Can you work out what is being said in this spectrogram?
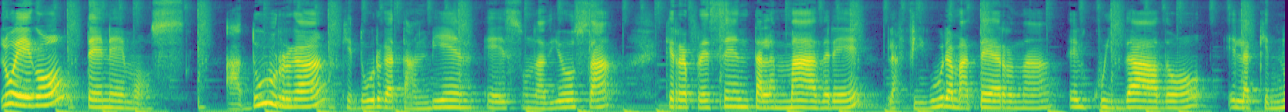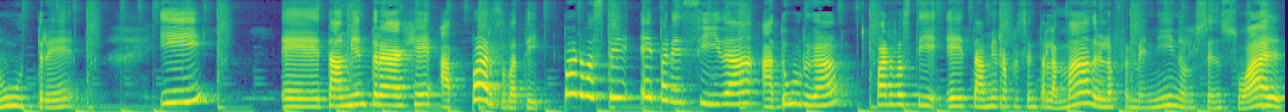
Luego tenemos a Durga, que Durga también es una diosa que representa la madre, la figura materna, el cuidado, la que nutre. Y eh, también traje a Parvati. Parvati es parecida a Durga. Parvati eh, también representa a la madre, lo femenino, lo sensual,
